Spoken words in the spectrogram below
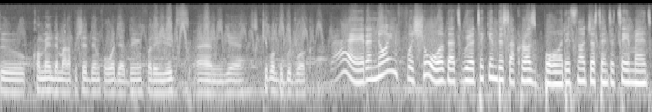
to commend them and appreciate them for what they're doing for the youths, and yeah, keep up the good work. Right, and knowing for sure that we're taking this across board, it's not just entertainment.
